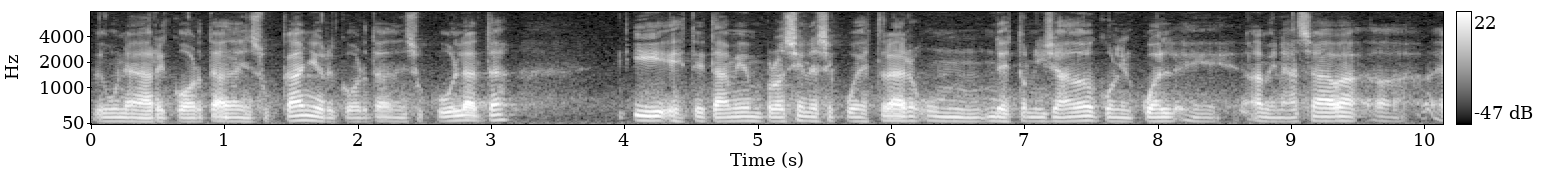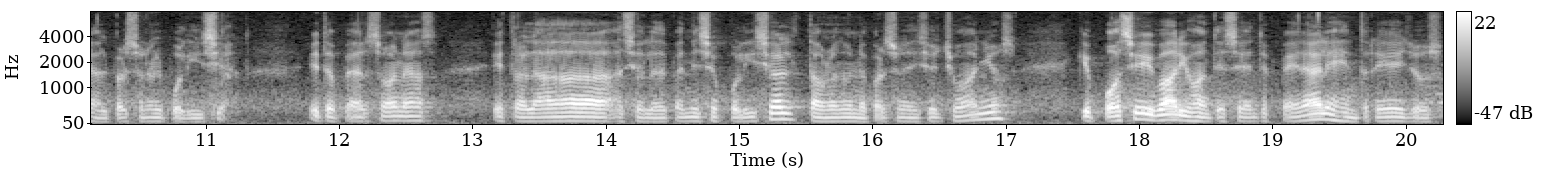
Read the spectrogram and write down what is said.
de una recortada en su caño recortada en su culata, y este, también procede a secuestrar un destornillador con el cual eh, amenazaba al personal policial. Esta persona es trasladada hacia la dependencia policial, está hablando de una persona de 18 años, que posee varios antecedentes penales, entre ellos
